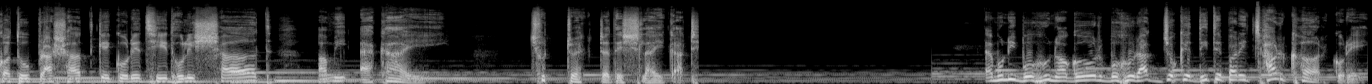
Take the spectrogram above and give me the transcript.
কত প্রাসাদকে করেছি ধূলিসাৎ, আমি একাই ছোট্ট একটা দেশলাই কাঠি। এমনই বহু নগর, বহু রাজ্যকে দিতে পারি ছাড়খাড় করে।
